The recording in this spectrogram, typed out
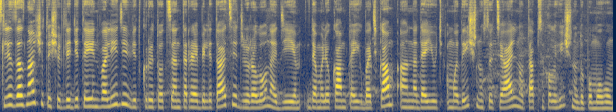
Слід зазначити, що для дітей-інвалідів відкрито центр реабілітації «Джерело надії», де малюкам та їх батькам надають медичну, соціальну та психологічну допомогу.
